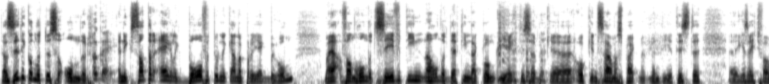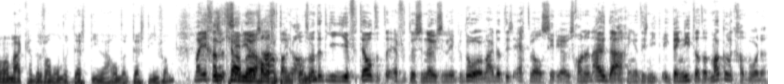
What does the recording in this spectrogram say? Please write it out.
Daar zit ik ondertussen onder. Okay. En ik zat er eigenlijk boven toen ik aan het project begon. Maar ja, van 117 naar 113, dat klonk niet echt. Dus heb ik uh, ook in samenspraak met mijn diëtiste uh, gezegd van we maken er van 113 naar 113 van. Maar je gaat dus het ga serieus aanpakken, want het, je, je, vertelt het even tussen neus en lippen door. Maar dat is echt wel serieus gewoon een uitdaging. Het is niet, ik denk niet dat dat makkelijk gaat worden.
